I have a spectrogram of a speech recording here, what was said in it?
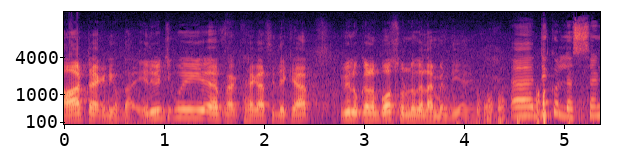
ਹਾਰਟ ਅਟੈਕ ਨਹੀਂ ਹੁੰਦਾ। ਇਹਦੇ ਵਿੱਚ ਕੋਈ ਇਫੈਕਟ ਹੈਗਾ ਅਸੀਂ ਦੇਖਿਆ ਵੀ ਲੋਕਾਂ ਨੂੰ ਬਹੁਤ ਸੁਣਨ ਨੂੰ ਗੱਲਾਂ ਮਿਲਦੀਆਂ ਨੇ। ਅ, ਦੇਖੋ ਲਸਣ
